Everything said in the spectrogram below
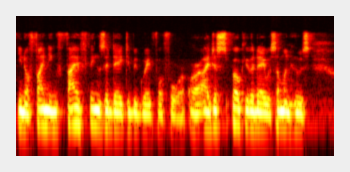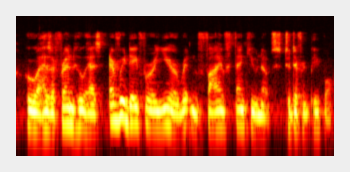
you know, finding five things a day to be grateful for. Or I just spoke the other day with someone who's who has a friend who has every day for a year written five thank you notes to different people.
